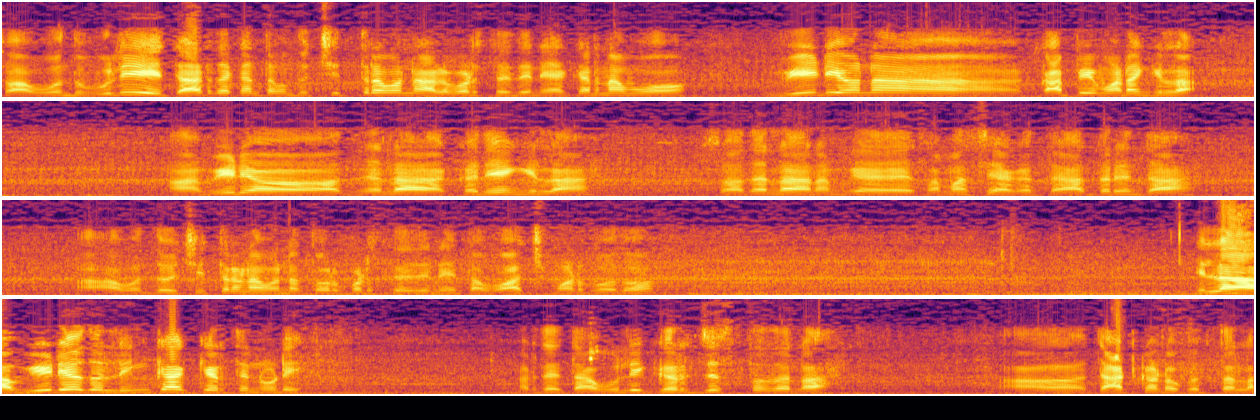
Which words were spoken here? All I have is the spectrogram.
ಸೊ ಆ ಒಂದು ಹುಲಿ ದಾಟ್ತಕ್ಕಂಥ ಒಂದು ಚಿತ್ರವನ್ನು ಅಳವಡಿಸ್ತಾ ಇದ್ದೀನಿ. ಯಾಕಂದ್ರೆ ನಾವು ವಿಡಿಯೋನ ಕಾಪಿ ಮಾಡೋಂಗಿಲ್ಲ. ಆ ವಿಡಿಯೋ ಅದನ್ನೆಲ್ಲ ಕದಿಯೋಂಗಿಲ್ಲ. ಸೊ ಅದೆಲ್ಲ ನಮಗೆ ಸಮಸ್ಯೆ ಆಗುತ್ತೆ. ಆದ್ದರಿಂದ ಆ ಒಂದು ಚಿತ್ರಣವನ್ನು ತೋರ್ಪಡಿಸ್ತಾ ಇದ್ದೀನಿ. ತಾವು ವಾಚ್ ಮಾಡ್ಬೋದು. ಇಲ್ಲ ವಿಡಿಯೋದು ಲಿಂಕ್ ಹಾಕಿರ್ತೀನಿ ನೋಡಿ. ಅರ್ಥ ಆಯ್ತಾ? ಹುಲಿ ಗರ್ಜಿಸ್ತದಲ್ಲ. ಆ, ದಾಟ್ಕೊಂಡು ಹೋಗುತ್ತಲ್ಲ.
